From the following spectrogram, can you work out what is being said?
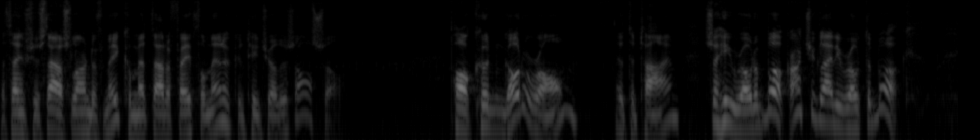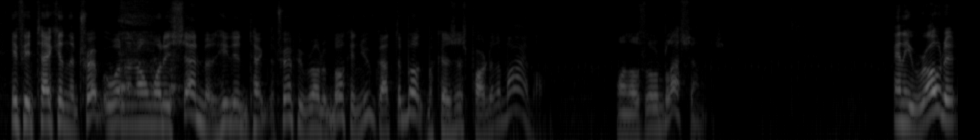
The things which thou hast learned of me, commit thou to faithful men who can teach others also. Paul couldn't go to Rome at the time, so he wrote a book. Aren't you glad he wrote the book? If he'd taken the trip, we wouldn't have known what he said, but he didn't take the trip. He wrote a book, and you've got the book because it's part of the Bible. One of those little blessings. And he wrote it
